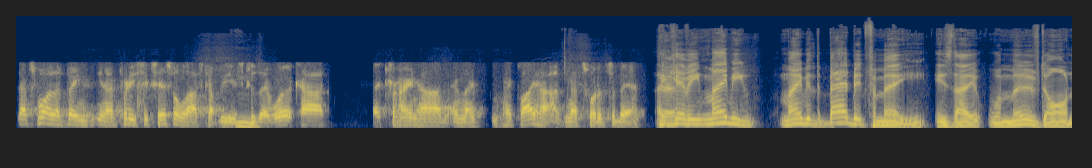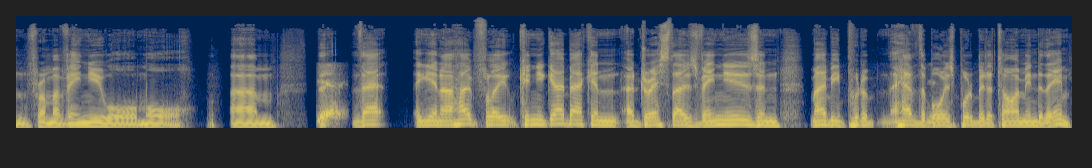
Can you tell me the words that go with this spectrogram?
that's why they've been you know pretty successful the last couple of years because they work hard, they train hard, and they they play hard, and that's what it's about. Hey, Kevy, maybe maybe the bad bit for me is they were moved on from a venue or more. Um, th- Yeah. That you know, hopefully, can you go back and address those venues and maybe put a have the boys put a bit of time into them?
